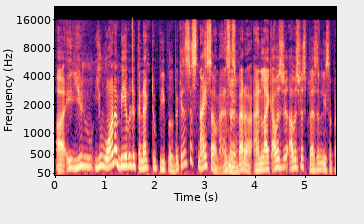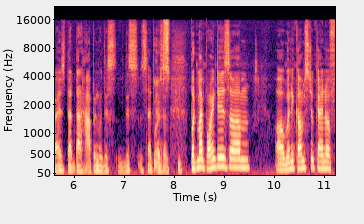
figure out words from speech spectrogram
uh, you you want to be able to connect to people because it's just nicer, man. It's just better. And like I was I was just pleasantly surprised that that happened with this this set Yes. person. But my point is, um, uh, when it comes to kind of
